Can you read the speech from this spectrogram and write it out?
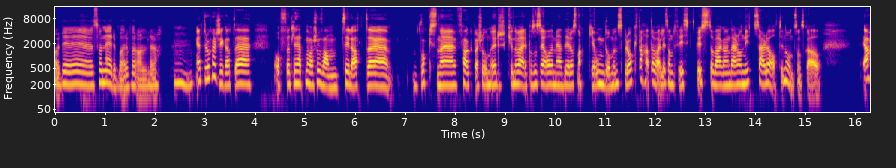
og det, sånn er det bare for alle, da. Mm. Jeg tror kanskje ikke at uh, offentligheten var så vant til at uh, voksne fagpersoner kunne være på sosiale medier og snakke ungdommens språk. Da. At det var litt sånn friskt pust, og hver gang det er noe nytt, så er det alltid noen som skal ja,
